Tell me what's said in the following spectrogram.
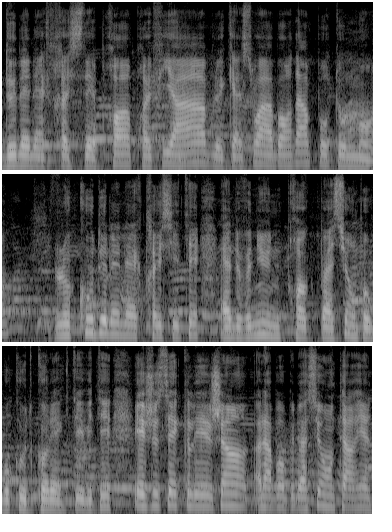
de l'électricité propre et fiable, qu'elle soit abordable pour tout le monde. Le coût de l'électricité est devenu une préoccupation pour beaucoup de collectivités et je sais que les gens, la population ontarienne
